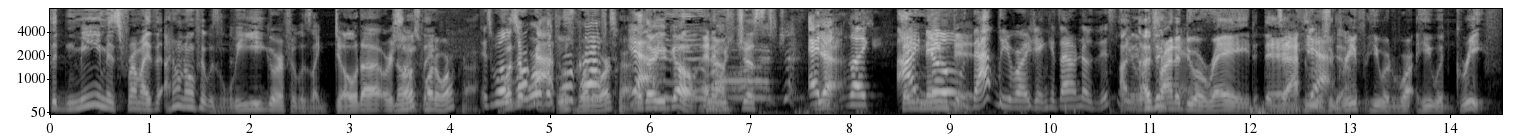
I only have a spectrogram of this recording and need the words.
the meme is from I, th- I don't know if it was League or if it was like Dota or something. No, something. it's World of Warcraft. It's World was of it World Warcraft. of It was World of Warcraft? Warcraft. Yeah. Well, there you go. And Yeah. it was just And yeah. like They I named know it. that Leroy Jenkins. I don't know this Leroy. They were I think- trying to do a Jenkins. raid. and Exactly. he was a Yeah. grief. He would he would grief.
